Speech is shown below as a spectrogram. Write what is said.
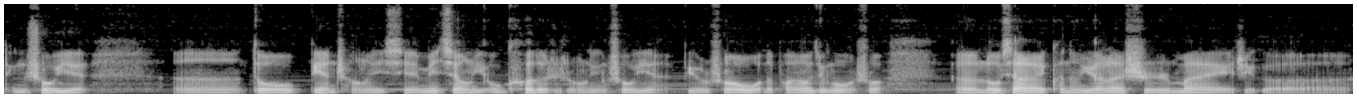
零售业，嗯，都变成了一些面向游客的这种零售业。比如说，我的朋友就跟我说，呃，楼下可能原来是卖这个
